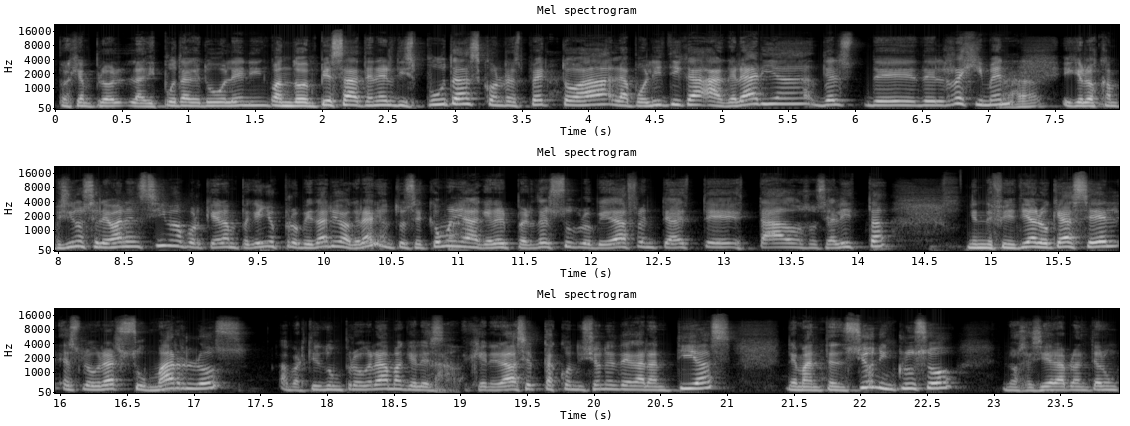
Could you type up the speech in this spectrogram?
por ejemplo, la disputa que tuvo Lenin, cuando empieza a tener disputas con respecto a la política agraria del, de- del régimen, Ajá. y que los campesinos se le van encima porque eran pequeños propietarios agrarios. Entonces, ¿cómo iban a querer perder su propiedad frente a este Estado socialista? Y en definitiva, lo que hace él es lograr sumarlos a partir de un programa que les Claro. generaba ciertas condiciones de garantías, de mantención incluso. No sé si era plantear un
